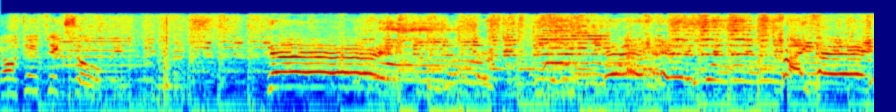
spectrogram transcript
Go on, do a jigsaw. Yay! Crazy!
